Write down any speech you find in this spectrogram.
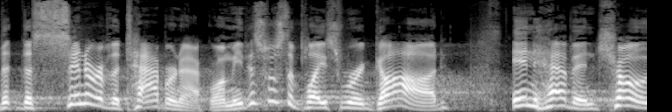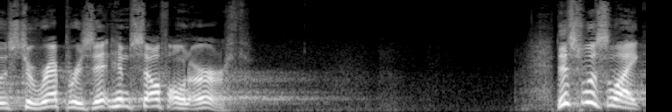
the, the center of the tabernacle. I mean, this was the place where God in heaven chose to represent himself on earth. This was like,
